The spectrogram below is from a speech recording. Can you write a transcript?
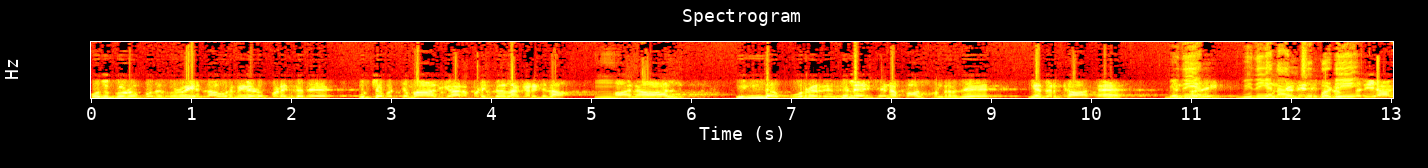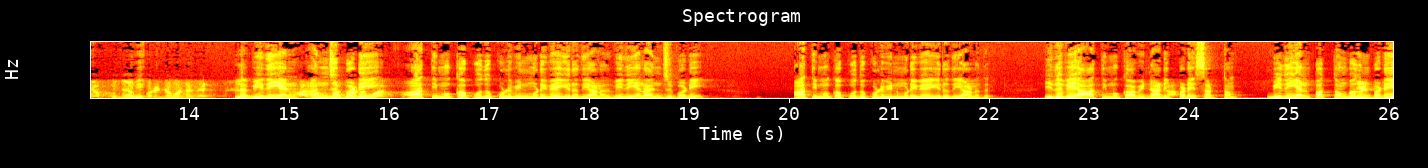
பொதுக்குழு பொதுக்குழு எல்லா உரிமைகளும் படைத்தது உச்சபட்சமா அதிகாரம் படைத்ததெல்லாம் கரெக்ட் தான். ஆனால் இந்த ஒரு ரெசல்யூஷனை பாஸ் பண்றது எதற்காக? விதி எண்- என்பதை விதி எண் உச்சநீதிமன்றம் அஞ்சு படி சரியாக புரிந்து கொண்டது இல்ல விதி எண் அது- அஞ்சு படி அதிமுக பொதுக்குழுவின் முடிவே இறுதியானது. விதி எண் அஞ்சு படி அதிமுக பொதுக்குழுவின் முடிவே இறுதியானது. இதுவே அதிமுகவின் அடிப்படை சட்டம். விதி எண் பத்தொன்பதின் படி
